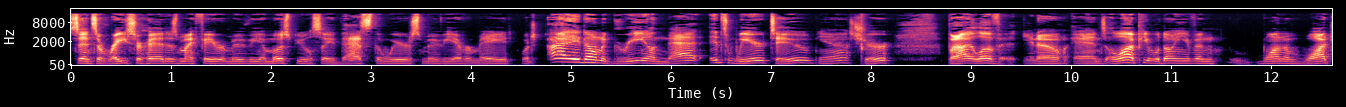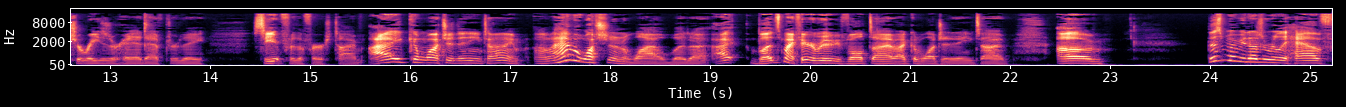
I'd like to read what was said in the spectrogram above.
since Eraserhead is my favorite movie, and most people say that's the weirdest movie ever made, which I don't agree on that. It's weird too, yeah, sure. But I love it, you know, and a lot of people don't even want to watch Eraserhead after they see it for the first time. I can watch it anytime. Um, I haven't watched it in a while, but uh, I but it's my favorite movie of all time. I could watch it at any time. Um, this movie doesn't really have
